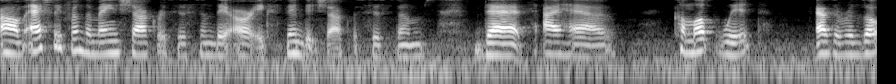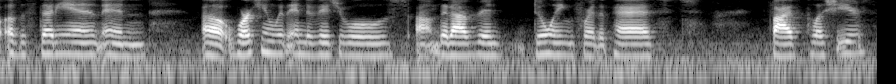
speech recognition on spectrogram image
um, actually, from the main chakra system, there are extended chakra systems that I have come up with as a result of the studying and uh, working with individuals um, that I've been doing for the past five plus years.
